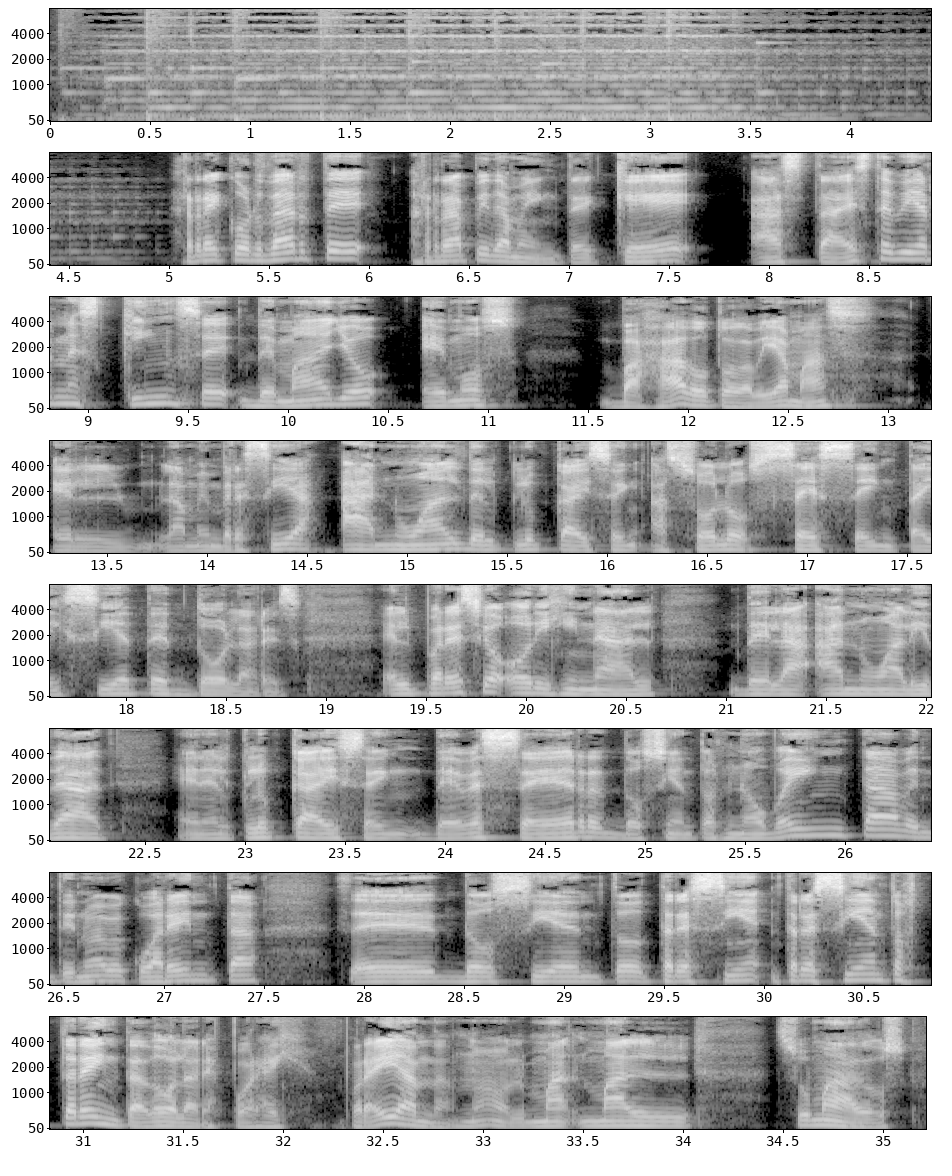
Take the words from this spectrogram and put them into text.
Recordarte rápidamente que hasta este viernes 15 de mayo hemos bajado todavía más la membresía anual del Club Kaizen a solo 67 dólares el precio original de la anualidad en el Club Kaizen debe ser 290, 29, 40, 200, 330 dólares por ahí. Por ahí andan, ¿no? Mal, mal sumados.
